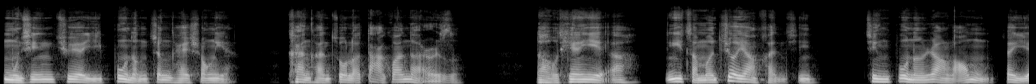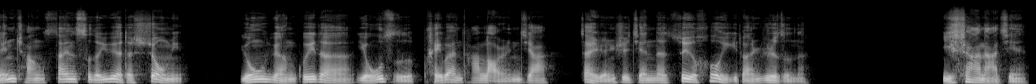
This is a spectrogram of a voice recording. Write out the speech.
母亲却已不能睁开双眼。看看做了大官的儿子，老天爷啊，你怎么这样狠心，竟不能让老母再延长三四个月的寿命，由远归的游子陪伴他老人家在人世间的最后一段日子呢？一刹那间，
